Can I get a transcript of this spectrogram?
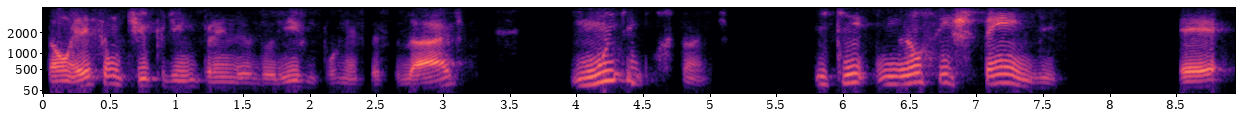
Então, esse é um tipo de empreendedorismo por necessidade muito importante e que não se estende é,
